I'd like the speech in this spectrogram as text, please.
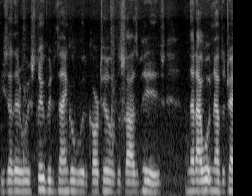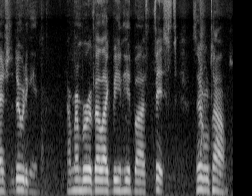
He said that it was stupid to tangle with a cartel the size of his, and that I wouldn't have the chance to do it again. I remember it felt like being hit by a fist several times.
